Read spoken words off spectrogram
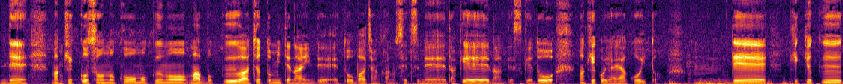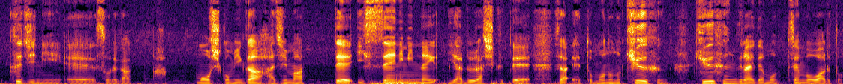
で、まあ、結構その項目も、まあ、僕はちょっと見てないんで、えっと、おばあちゃんからの説明だけなんですけど、まあ、結構ややこいと、うん、で結局9時に、えーそれが申し込みが始まって一斉にみんなやるらしくてじゃ、えっと、ものの9分9分ぐらいでもう全部終わると。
